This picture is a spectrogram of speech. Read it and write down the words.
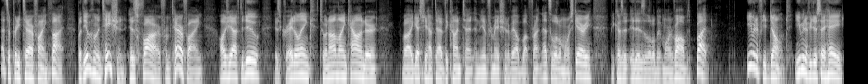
that's a pretty terrifying thought. But the implementation is far from terrifying. All you have to do is create a link to an online calendar. Well, I guess you have to have the content and the information available up front. That's a little more scary because it, it is a little bit more involved. But even if you don't, even if you just say, hey,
